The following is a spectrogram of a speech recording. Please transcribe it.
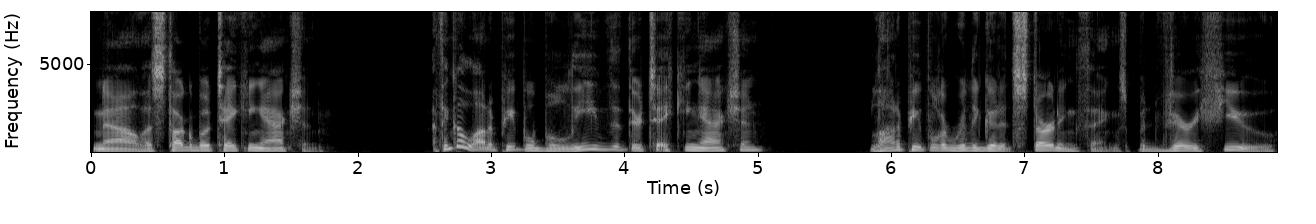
Now, let's talk about taking action. I think a lot of people believe that they're taking action. A lot of people are really good at starting things, but very few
